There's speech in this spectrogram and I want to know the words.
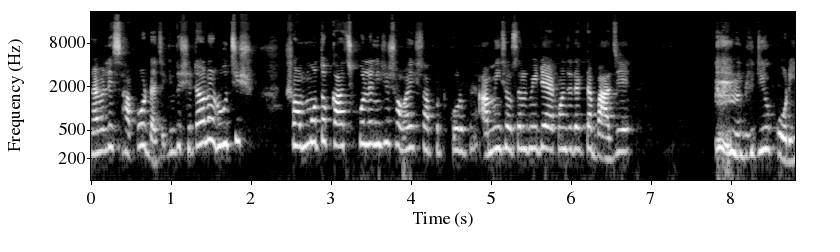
ফ্যামিলির সাপোর্ট আছে, কিন্তু সেটা হলো রুচি সম্মত কাজ করলে নিশ্চয়ই সবাই সাপোর্ট করবে। আমি সোশ্যাল মিডিয়া এখন যদি একটা বাজে ভিডিও করি,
